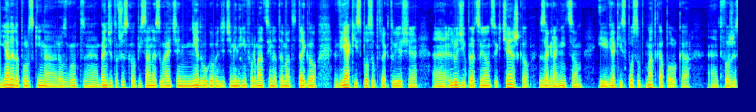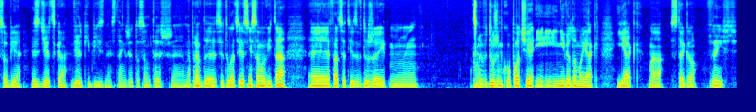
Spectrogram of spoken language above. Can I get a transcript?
Jadę do Polski na rozwód. E, Będzie to wszystko opisane. Słuchajcie, niedługo będziecie mieli informacje na temat tego, w jaki sposób traktuje się e, ludzi pracujących ciężko za granicą i w jaki sposób matka Polka e, tworzy sobie z dziecka wielki biznes. Także to są też naprawdę sytuacja jest niesamowita. Facet jest w dużej. Mm, w dużym kłopocie i, i, i nie wiadomo jak, jak ma z tego wyjść.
